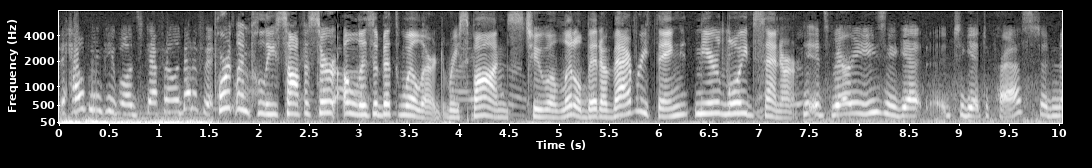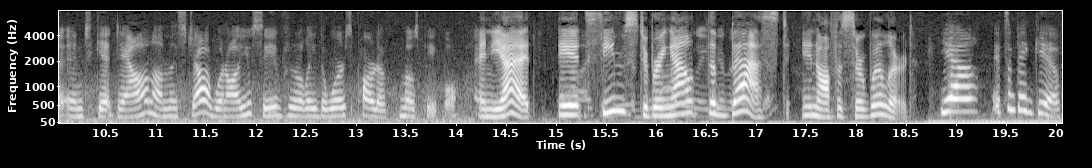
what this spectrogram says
but helping people, it's definitely benefit. Portland police officer Elizabeth Willard responds to a little bit of everything near Lloyd Center. It's very easy to get to get depressed and, and to get down on this job when all you see is really the worst part of most people. And yet, it seems to bring out the best in Officer Willard. Yeah, it's a big give.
